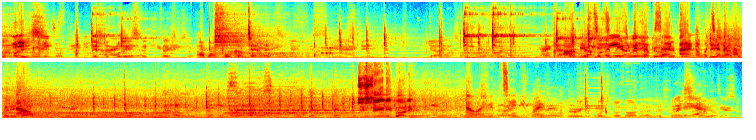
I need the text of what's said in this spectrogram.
The police. It's the police, the detectives. I want full containment. Yeah, that's Look, Mr. V is really upset. I don't know what's gonna happen now. Did you see anybody? No, I didn't see anyone. Very what's going on in the police. officer.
